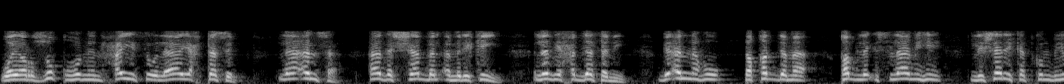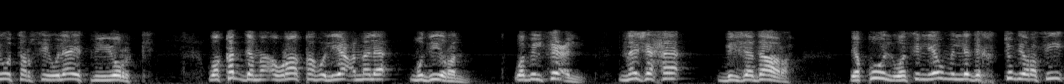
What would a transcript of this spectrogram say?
ويرزقه من حيث لا يحتسب. لا أنسى هذا الشاب الأمريكي الذي حدثني بأنه تقدم قبل إسلامه لشركة كمبيوتر في ولاية نيويورك وقدم أوراقه ليعمل مديرا وبالفعل نجح بجدارة. يقول وفي اليوم الذي اختبر فيه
